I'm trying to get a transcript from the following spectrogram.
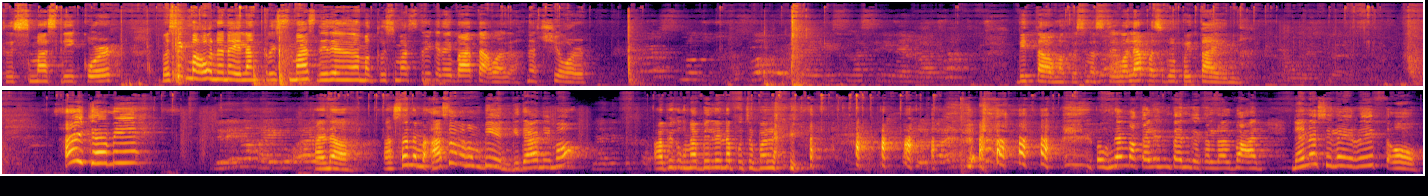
Christmas decor. Basig mauna na ilang Christmas. Dili na mag-Christmas tree kaya bata. Wala, not sure. Bitaw mag-Christmas tree. Wala pa siguro po time. Hi, Kami! Ano? Asa naman? Asa naman bin? Gidani mo? Abi kong nabili na po sa balay. Huwag na makalimtan ka kalalbaan. Nana sila rate, oh.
